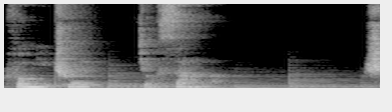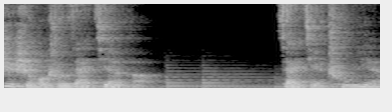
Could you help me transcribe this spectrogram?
风一吹就散了。是时候说再见了，再见初恋，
